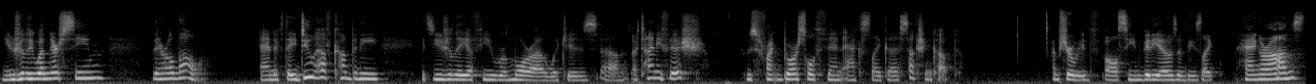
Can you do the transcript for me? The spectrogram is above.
Usually, when they're seen, they're alone. And if they do have company, it's usually a few remora, which is um, a tiny fish whose front dorsal fin acts like a suction cup. I'm sure we've all seen videos of these like hanger-ons.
